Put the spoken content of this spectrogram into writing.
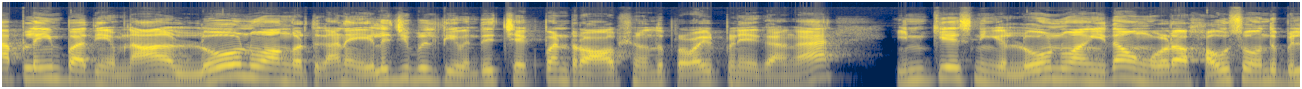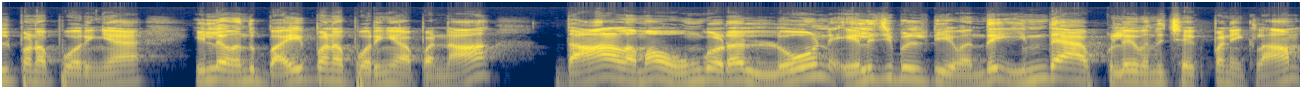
ஆப்லையும் பார்த்தீங்கன்னா லோன் வாங்குறதுக்கான எலிஜிபிலிட்டி வந்து செக் பண்ணுற ஆப்ஷன் வந்து ப்ரொவைட் பண்ணியிருக்காங்க. இன்கேஸ் நீங்கள் லோன் வாங்கி தான் உங்களோட ஹவுஸை வந்து பில்ட் பண்ண போகிறீங்க இல்லை வந்து பை பண்ண போகிறீங்க அப்படின்னா தாராளமாக உங்களோட லோன் எலிஜிபிலிட்டியை வந்து இந்த ஆப்குள்ளே வந்து செக் பண்ணிக்கலாம்.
